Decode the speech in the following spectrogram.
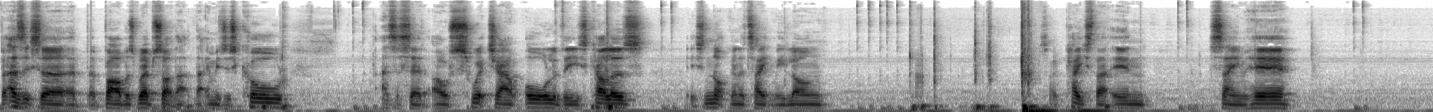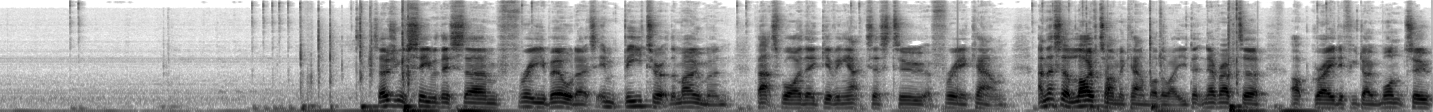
But as it's a, a barber's website, that, that image is called. As I said, I'll switch out all of these colors. It's not going to take me long. So paste that in. Same here. So as you can see with this um, free builder, it's in beta at the moment. That's why they're giving access to a free account. And that's a lifetime account, by the way. You don't never have to upgrade if you don't want to.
